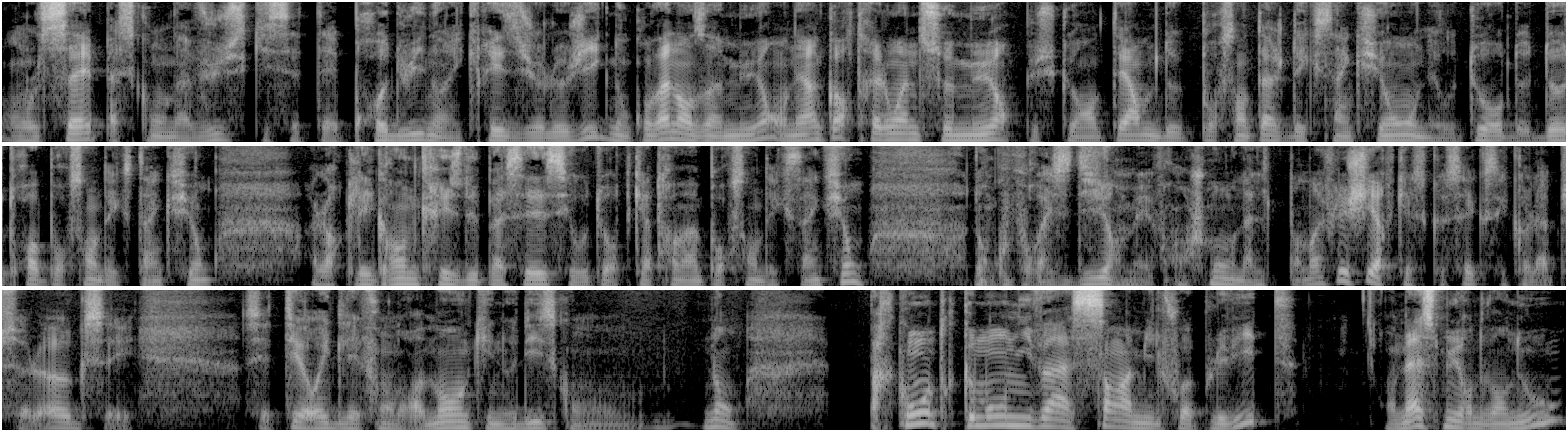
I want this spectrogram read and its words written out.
on le sait parce qu'on a vu ce qui s'était produit dans les crises géologiques. Donc on va dans un mur. On est encore très loin de ce mur, puisque en termes de pourcentage d'extinction, on est autour de 2-3% d'extinction, alors que les grandes crises du passé, c'est autour de 80% d'extinction. Donc on pourrait se dire, mais franchement, on a le temps de réfléchir. Qu'est-ce que c'est que ces collapsologues, ces, théories de l'effondrement qui nous disent qu'on... Non. Par contre, comme on y va à 100 à 1000 fois plus vite, on a ce mur devant nous,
